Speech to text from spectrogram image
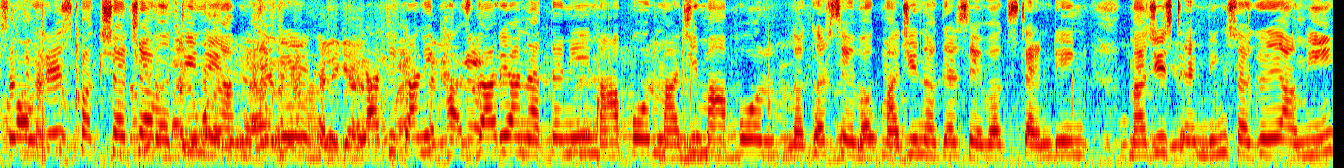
काँग्रेस पक्षाच्या वतीने आम्ही सगळे या ठिकाणी खासदार या नात्याने महापौर माजी महापौर नगरसेवक माजी नगरसेवक स्टँडिंग माजी स्टँडिंग सगळे आम्ही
